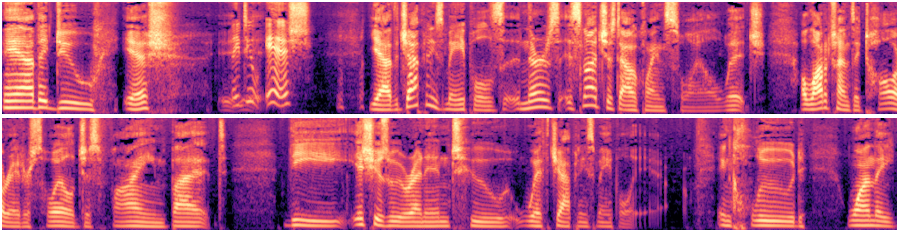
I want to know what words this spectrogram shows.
Yeah, they do ish. They do ish yeah, the Japanese maples, and there's it's not just alkaline soil, which a lot of times they tolerate our soil just fine, but the issues we run into with Japanese maple include one they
